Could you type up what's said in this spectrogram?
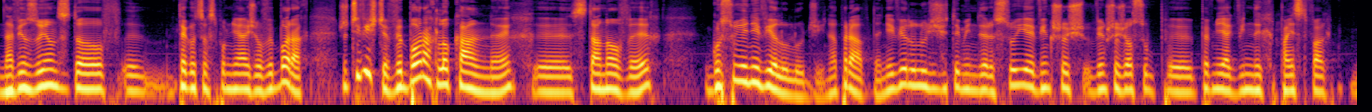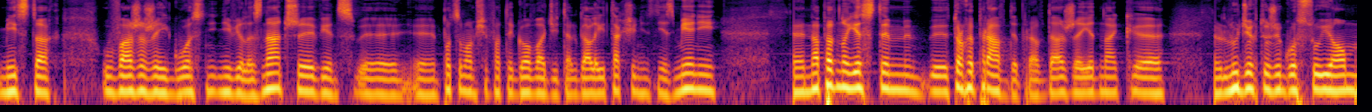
Nawiązując do y, tego, co wspomniałeś o wyborach, rzeczywiście w wyborach lokalnych, y, stanowych, Głosuje niewielu ludzi, naprawdę. Niewielu ludzi się tym interesuje. Większość, większość osób, y, pewnie jak w innych państwach, miejscach, uważa, że jej głos ni- niewiele znaczy, więc y, y, po co mam się fatygować i tak dalej. I tak się nic nie zmieni. Na pewno jest w tym trochę prawdy, prawda, że jednak ludzie, którzy głosują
